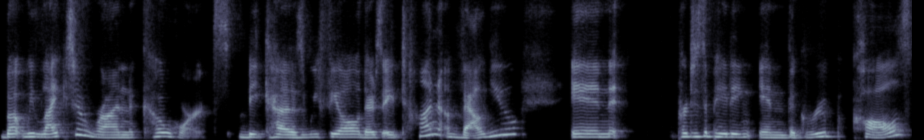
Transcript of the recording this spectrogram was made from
but we like to run cohorts because we feel there's a ton of value in participating in the group calls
